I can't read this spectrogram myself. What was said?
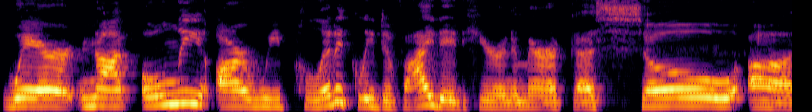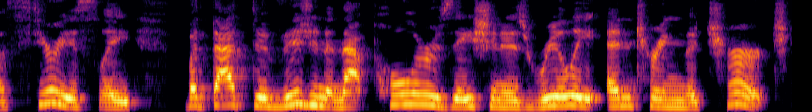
where not only are we politically divided here in America so uh, seriously, but that division and that polarization is really entering the church.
